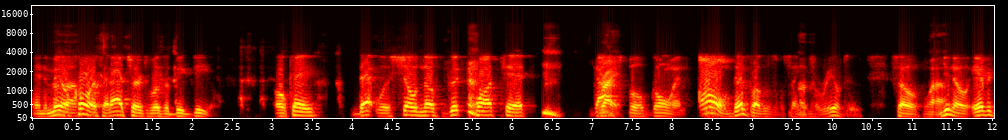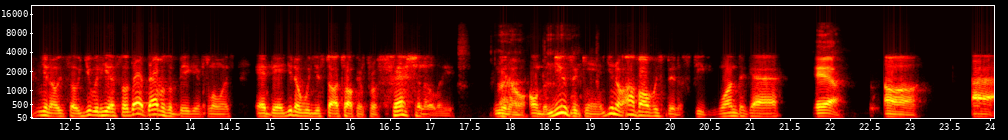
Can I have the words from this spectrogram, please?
and the male Uh-huh. chorus at our church was a big deal. Okay, that was sure enough good quartet Right. gospel going on. Them brothers were singing Uh-huh. for real, dude. So Wow. you know every you know so you would hear so that that was a big influence. And then you know when you start talking professionally, you Uh-huh. know on the music end, you know I've always been a Stevie Wonder guy. Yeah. Uh, I,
